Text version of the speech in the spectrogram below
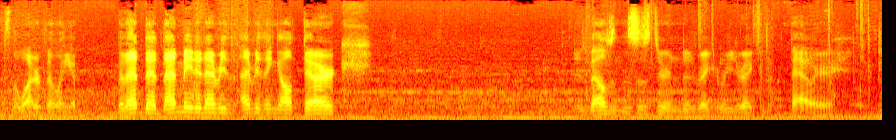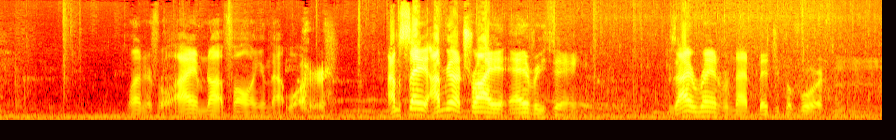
It's the water filling up. But that that, that made it every everything all dark. There's valves in the cistern to re- redirect the power. Wonderful. I am not falling in that water. I'm saying I'm gonna try everything. Cause I ran from that bitch before. Mm-mm.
